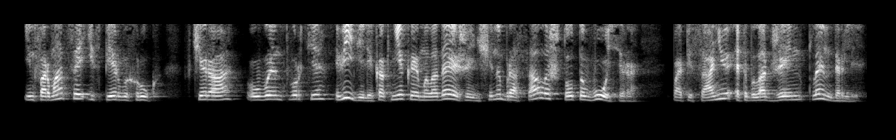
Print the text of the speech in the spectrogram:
Информация из первых рук. Вчера в Уэнтворте видели, как некая молодая женщина бросала что-то в озеро. По описанию это была Джейн Плендерли.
